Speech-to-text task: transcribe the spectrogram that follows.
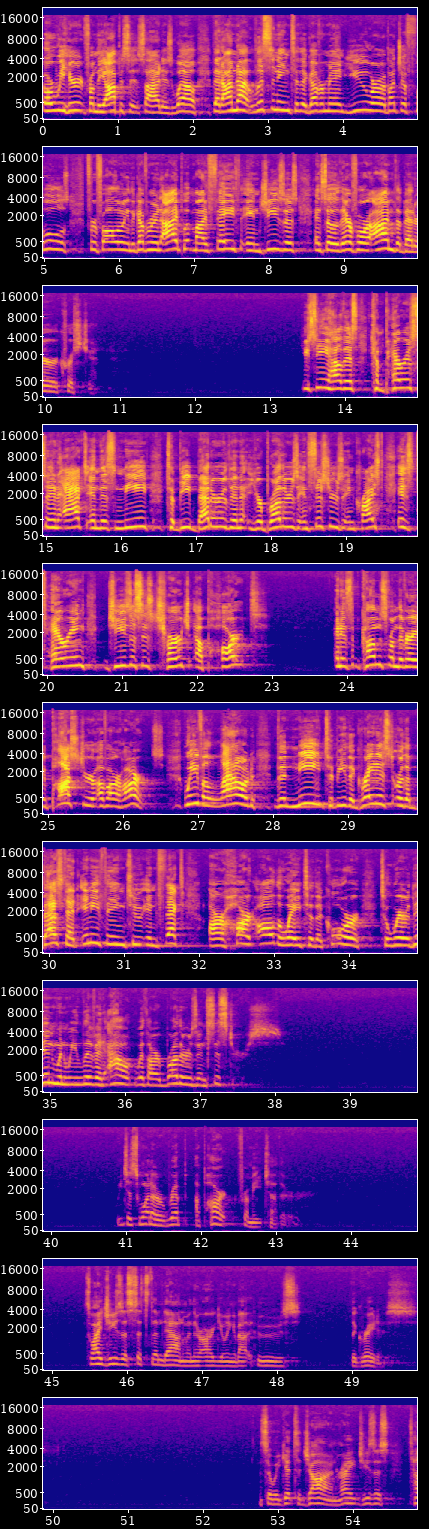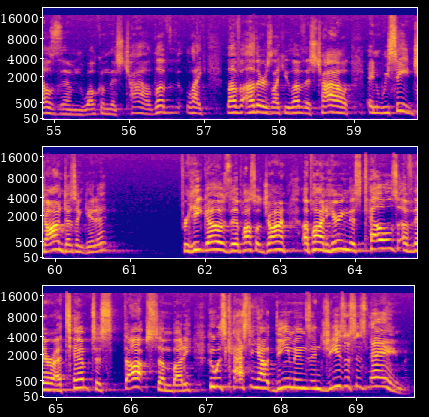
Or we hear it from the opposite side as well that I'm not listening to the government. You are a bunch of fools for following the government. I put my faith in Jesus, and so therefore I'm the better Christian. You see how this comparison act and this need to be better than your brothers and sisters in Christ is tearing Jesus' church apart? And it comes from the very posture of our hearts. We've allowed the need to be the greatest or the best at anything to infect our heart all the way to the core, to where then when we live it out with our brothers and sisters, we just want to rip apart from each other. That's why Jesus sits them down when they're arguing about who's the greatest. And so we get to John, right? Jesus tells them, "Welcome this child. Love like love others like you love this child." And we see John doesn't get it. For he goes, the apostle John, upon hearing this, tells of their attempt to stop somebody who was casting out demons in Jesus' name.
